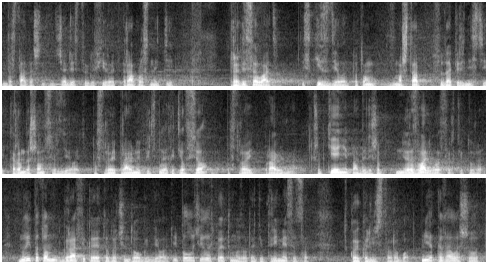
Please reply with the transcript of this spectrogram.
достаточно. Вначале сфотографировать, ракурс найти, прорисовать, эскиз сделать, потом в масштаб сюда перенести, карандашом все сделать, построить правильную перспективу. Я хотел все построить правильно, чтобы тени падали, чтобы не разваливалась архитектура. Ну и потом графика это очень долго делать. И получилось поэтому за вот эти три месяца такое количество работ. Мне казалось, что вот,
